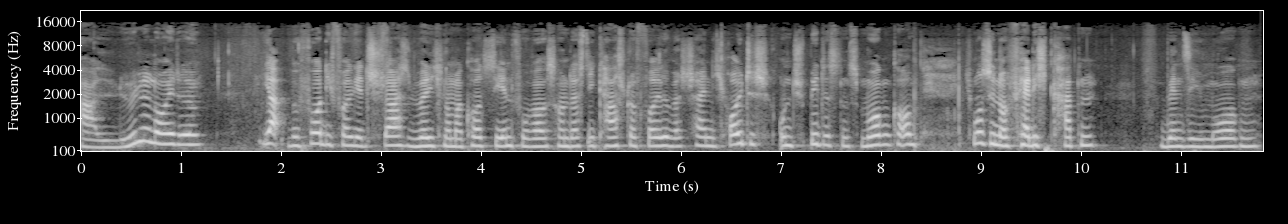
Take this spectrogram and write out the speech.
Hallöle Leute. Ja, bevor die Folge jetzt startet, will ich nochmal kurz die Info raushauen, dass die Castcraft-Folge wahrscheinlich heute und spätestens morgen kommt. Ich muss sie noch fertig cutten. Wenn sie morgen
